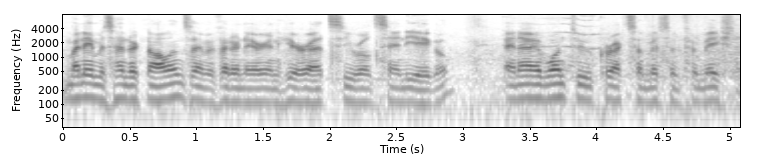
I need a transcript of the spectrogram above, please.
My name is Hendrik Nollens. I'm a veterinarian here at SeaWorld San Diego, and I want to correct some misinformation.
